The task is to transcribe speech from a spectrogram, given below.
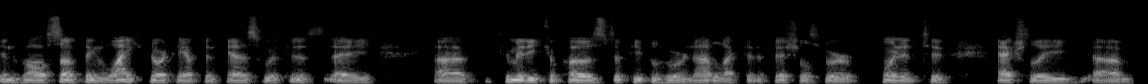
involve something like Northampton has with is a uh, committee composed of people who are not elected officials who are appointed to actually um,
